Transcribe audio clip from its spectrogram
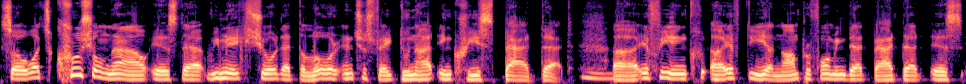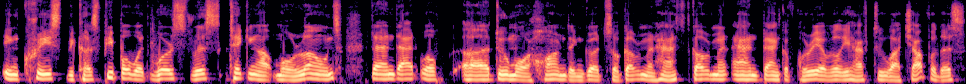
So what's crucial now is that we make sure that the lower interest rate do not increase bad debt. Mm. Uh, if we inc- uh, if the uh, non-performing debt, bad debt is increased because because people with worse risk taking out more loans, then that will uh, do more harm than good. So government has government and Bank of Korea really have to watch out for this.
